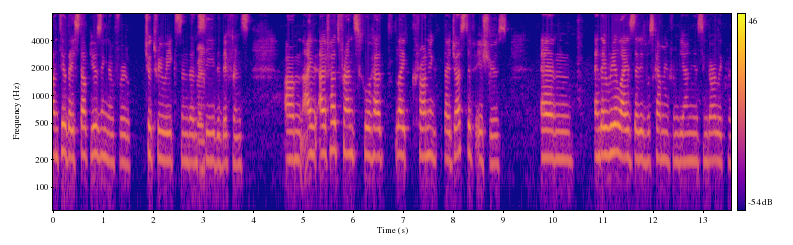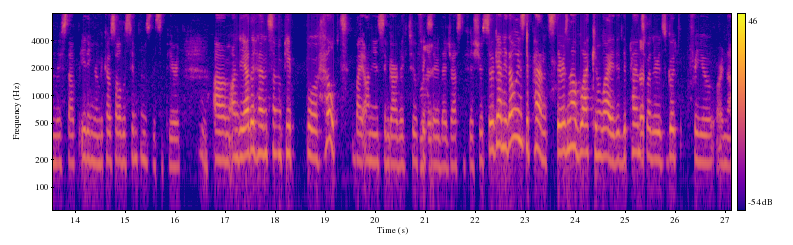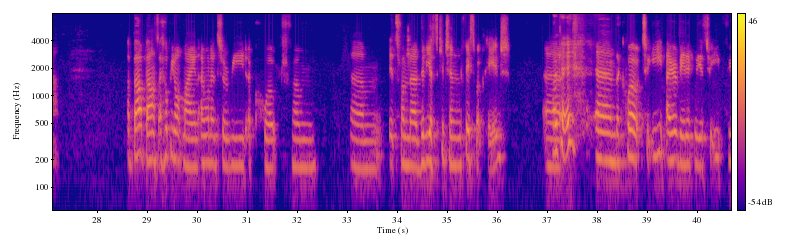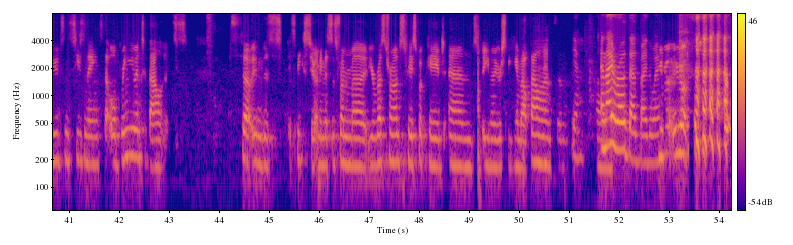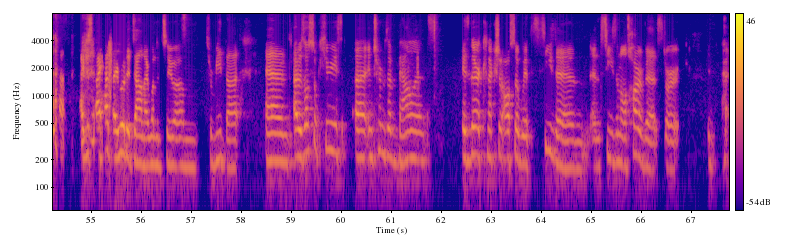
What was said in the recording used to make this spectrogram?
until they stop using them for two three weeks and then right. see the difference. Um, I, I've had friends who had like chronic digestive issues, and and they realized that it was coming from the onions and garlic when they stopped eating them because all the symptoms disappeared. Mm. Um, on the other hand, some people helped by onions and garlic to fix right. their digestive issues. So again, it always depends. There is no black and white. It depends whether it's good for you or not. About balance, I hope you don't mind. I wanted to read a quote from um, it's from the Divya's Kitchen Facebook page. Uh, okay. And the quote To eat Ayurvedically is to eat foods and seasonings that will bring you into balance. So in this it speaks to, I mean, this is from uh, your restaurant's Facebook page, and you know you're speaking about balance and yeah. Um, and I wrote that, by the way. You wrote, you wrote, I just I had I wrote it down. I wanted to um, to read that, and I was also curious uh, in terms of balance. Is there a connection also with season and seasonal harvest, or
